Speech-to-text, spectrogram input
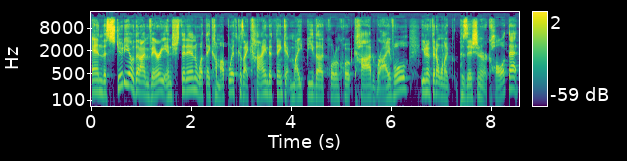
And the studio that I'm very interested in, what they come up with, because I kind of think it might be the quote unquote COD rival, even if they don't want to position or call it that.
